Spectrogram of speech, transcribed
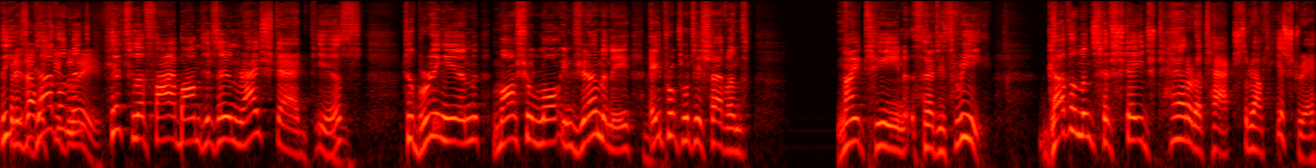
The But is that what you government, believe? Hitler firebombed his own Reichstag, Piers, to bring in martial law in Germany, Hmm. April 27th, 1933. Governments have staged terror attacks throughout history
